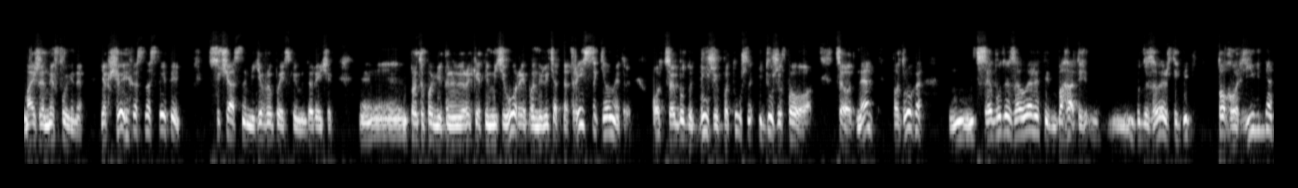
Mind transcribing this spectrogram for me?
майже не вплине. Якщо їх оснастити сучасними європейськими, до речі, е, протиповітряними ракетами «Метеори», вони летять на 300 кілометрів. Оце буде дуже потужно і дуже впливово. Це одне. По-друге, це буде залежати багато буде залежати від того рівня,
